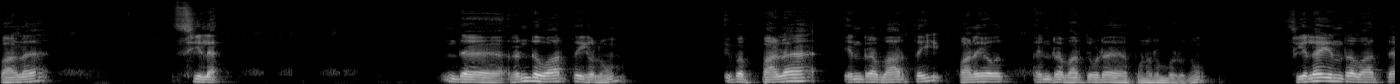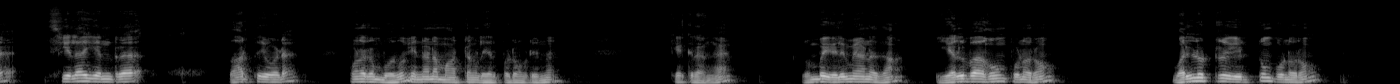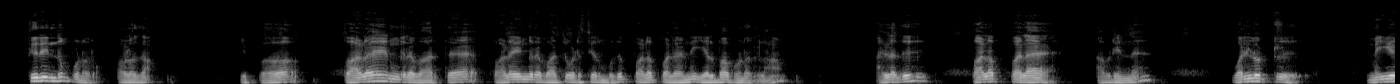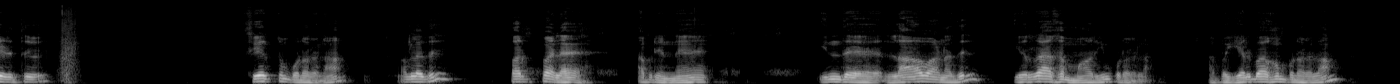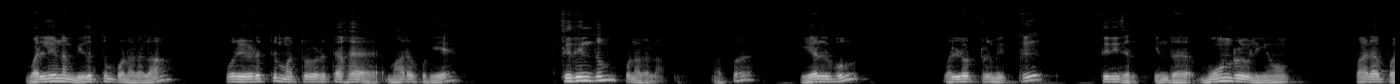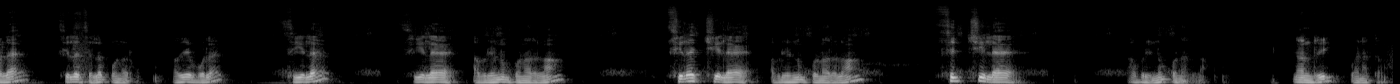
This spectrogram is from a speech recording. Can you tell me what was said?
பல சில. இந்த ரெண்டு வார்த்தைகளும் இப்போ பல என்ற வார்த்தை பழைய என்ற வார்த்தையோட புணரும் பொழுதும் சில என்ற வார்த்தை சில என்ற வார்த்தையோட புணரும் போதும் என்னென்ன மாற்றங்கள் ஏற்படும் அப்படின்னு கேட்குறாங்க ரொம்ப எளிமையானது தான் இயல்பாகவும் புணரும் வல்லுற்று இட்டும் புணரும் திரிந்தும் புணரும். அவ்வளோதான் இப்போ பல என்கிற வார்த்தை பழையங்கிற வார்த்தையோடு சேரும்போது பல பலன்னு இயல்பாக புணரலாம். அல்லது பல பல அப்படின்னு வல்லுற்று மெய்யெழுத்து சேர்த்தும் புணரலாம். அல்லது பற்பல அப்படின்னு இந்த லாவானது இறாக மாறியும் புணரலாம். அப்போ இயல்பாகவும் புணரலாம் வல்லினம் மிகுத்தும் புணரலாம் ஒரு எழுத்து மற்றொரு எழுத்தாக மாறக்கூடிய திரிந்தும் புணரலாம். அப்போ இயல்பு வல்லுற்றுமிக்கு திரிதல் என்ற மூன்று விலையும் பல பல சில சில புணரும். அதே போல் சில சில அப்படின்னும் புணரலாம். சில சில அப்படின்னும் புணரலாம். சிற்சில அப்படின்னும் புணரலாம். நன்றி வணக்கம்.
